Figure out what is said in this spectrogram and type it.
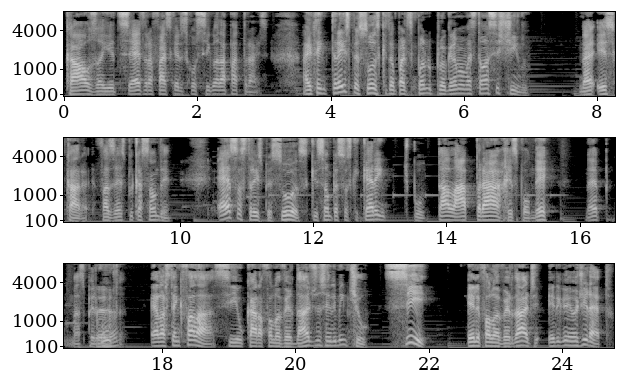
causa e etc. faz que eles consigam andar pra trás. Aí tem três pessoas que estão participando do programa, mas estão assistindo. Né? Esse cara, fazer a explicação dele. Essas três pessoas, que são pessoas que querem, tipo, tá lá pra responder, né? As perguntas, elas têm que falar se o cara falou a verdade ou se ele mentiu. Se ele falou a verdade, ele ganhou direto.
